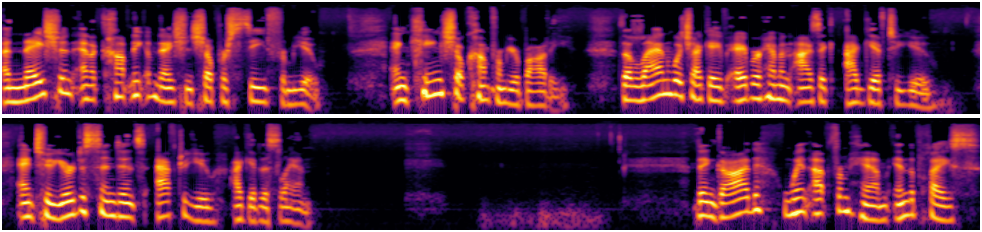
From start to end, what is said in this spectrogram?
A nation and a company of nations shall proceed from you, and kings shall come from your body. The land which I gave Abraham and Isaac, I give to you, and to your descendants after you, I give this land. Then God went up from him in the place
